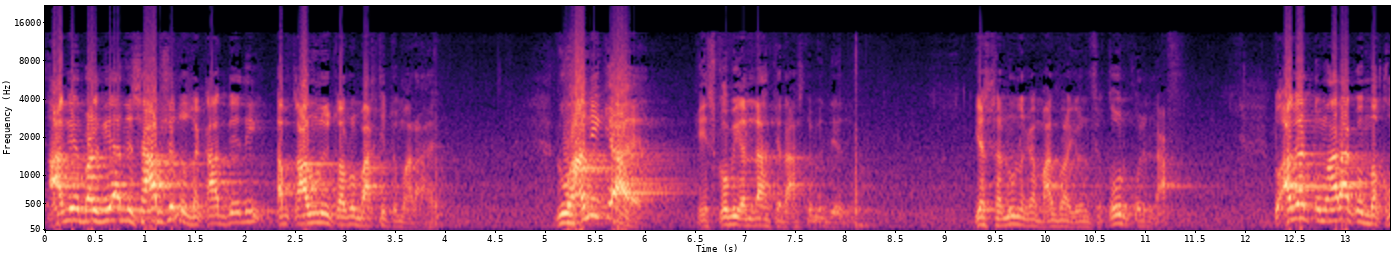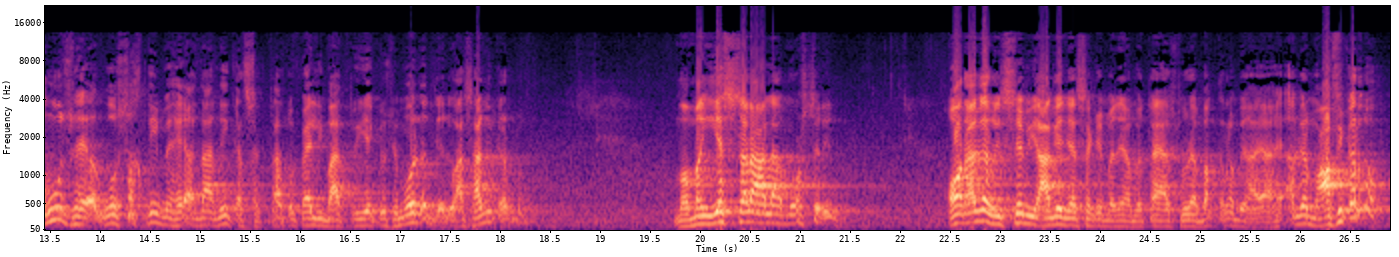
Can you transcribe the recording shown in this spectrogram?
آگے بڑھ گیا، نصاب سے تو زکات دے دی۔ اب قانونی طور پر باقی تمہارا ہے۔ روحانی کیا ہے کہ اس کو بھی اللہ کے راستے میں دے دو۔ یہ سلون کا مالوا یون فکور کو تو اگر تمہارا کوئی مقروض ہے اور وہ سختی میں ہے، ادا نہیں کر سکتا، تو پہلی بات تو یہ کہ اسے مہلت دے دو، آسانی کر دو۔ میسر اعلیٰ محسرین اور اگر اس سے بھی آگے، جیسا کہ میں نے بتایا، سورہ بکرا میں آیا ہے، اگر معافی کر دو،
